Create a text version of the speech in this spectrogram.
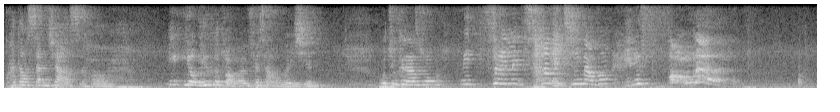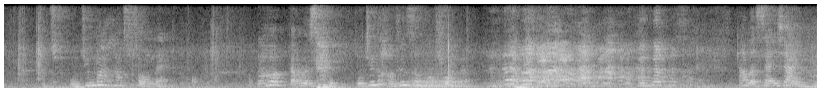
快到山下的时候，有有一个转弯非常的危险。我就跟他说：“你在那唱几秒钟，你疯了！”我就骂他疯了。然后到了山，我觉得好像是我疯了。到了山下以后，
